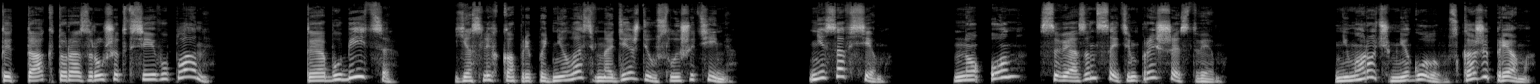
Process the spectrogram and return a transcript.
ты так, кто разрушит все его планы. Ты об убийце? Я слегка приподнялась в надежде услышать имя. Не совсем, но он связан с этим происшествием. Не морочь мне голову, скажи прямо.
